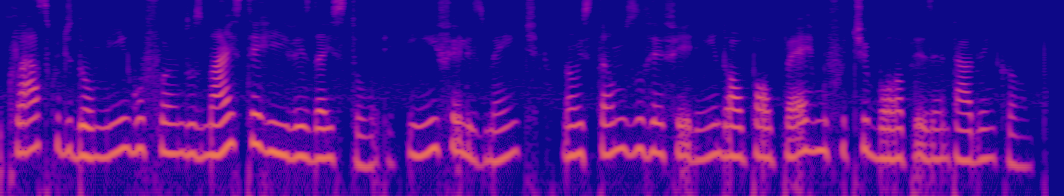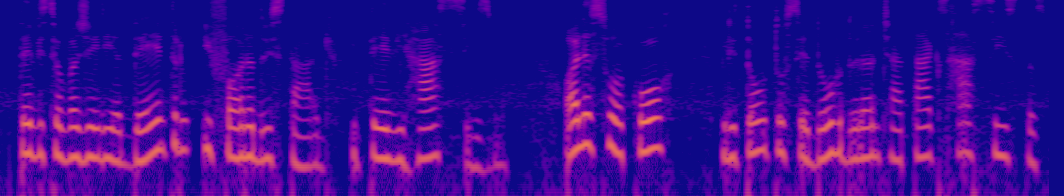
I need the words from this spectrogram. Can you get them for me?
clássico de domingo foi um dos mais terríveis da história, e infelizmente não estamos nos referindo ao paupérrimo futebol apresentado em campo. Teve selvageria dentro e fora do estádio, e teve racismo. Olha sua cor, gritou o torcedor durante ataques racistas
